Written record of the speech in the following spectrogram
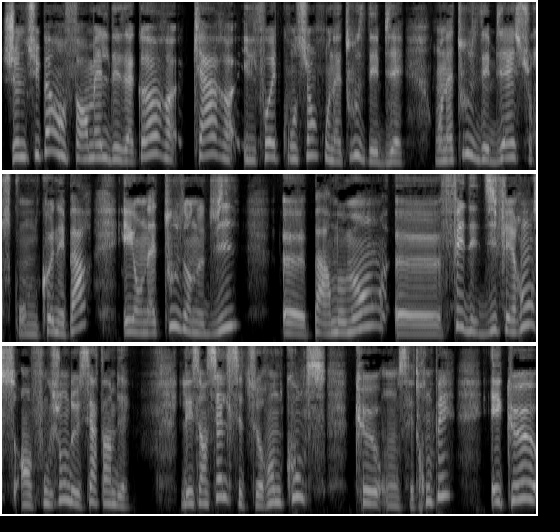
Je ne suis pas en formel désaccord car il faut être conscient qu'on a tous des biais. On a tous des biais sur ce qu'on ne connaît pas et on a tous dans notre vie, euh, par moment, euh, fait des différences en fonction de certains biais. L'essentiel, c'est de se rendre compte qu'on s'est trompé et que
